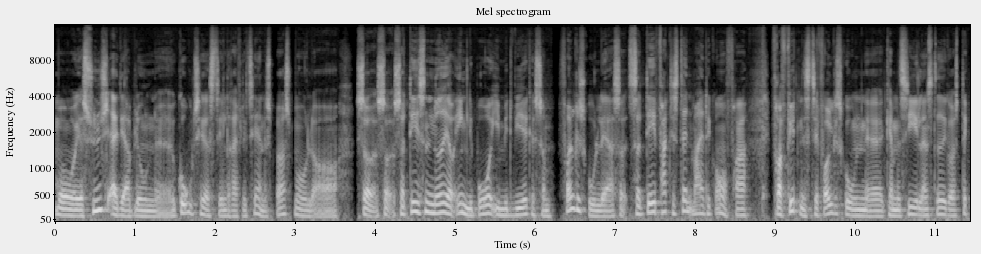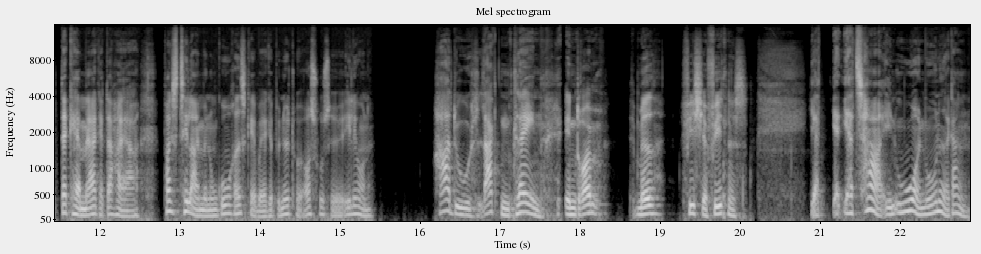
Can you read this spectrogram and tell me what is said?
hvor jeg synes, at jeg er blevet øh, god til at stille reflekterende spørgsmål, og så, så, så det er sådan noget, jeg jo egentlig bruger i mit virke som folkeskolelærer. Så, så det er faktisk den vej, det går fra, fra fitness til folkeskolen, øh, kan man sige et eller andet sted. Ikke? Også der, der kan jeg mærke, at der har jeg faktisk tilegnet mig nogle gode redskaber, jeg kan benytte også hos øh, eleverne. Har du lagt en plan, en drøm med Fischer Fitness? Jeg, jeg, jeg tager en uge og en måned ad gangen,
